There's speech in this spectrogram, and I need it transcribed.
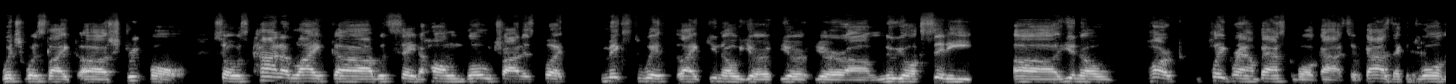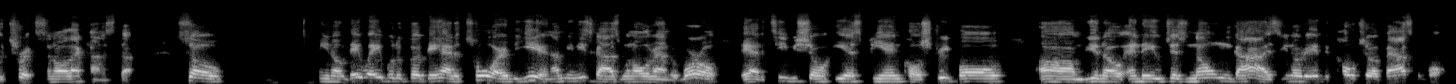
which was like uh, street ball. So it's kind of like uh, I would say the Harlem Globetrotters, but mixed with like you know your your your um, New York City, uh, you know park playground basketball guys. So the guys that can do all the tricks and all that kind of stuff. So you know, they were able to go, they had a tour every year. And I mean, these guys went all around the world. They had a TV show on ESPN called Street Ball, um, you know, and they were just known guys, you know, they're in the culture of basketball.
